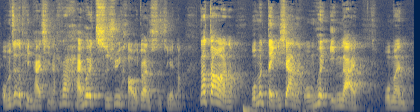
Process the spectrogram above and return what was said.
我们这个平台期呢，它还会持续好一段时间呢。那当然了，我们等一下呢，我们会迎来我们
